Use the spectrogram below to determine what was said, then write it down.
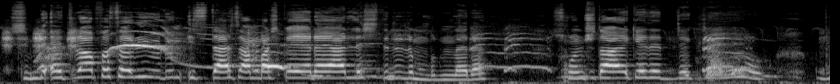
Şimdi etrafa sarıyorum. İstersen başka yere yerleştiririm bunları. Sonuçta hareket edecekler yok. Bu,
